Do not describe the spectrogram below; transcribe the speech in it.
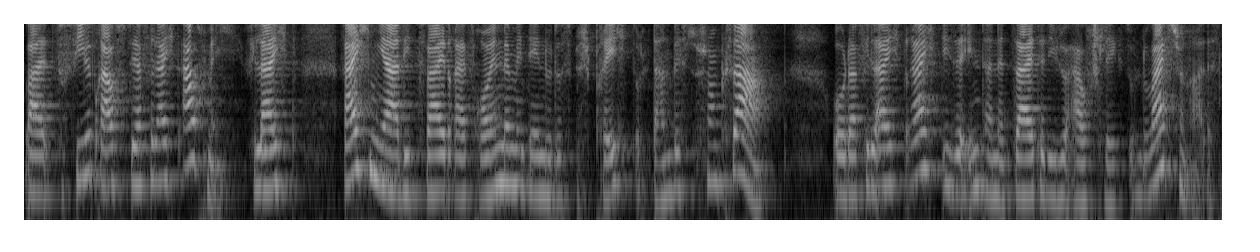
Weil zu viel brauchst du ja vielleicht auch nicht. Vielleicht reichen ja die zwei, drei Freunde, mit denen du das besprichst und dann bist du schon klar. Oder vielleicht reicht diese Internetseite, die du aufschlägst und du weißt schon alles.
